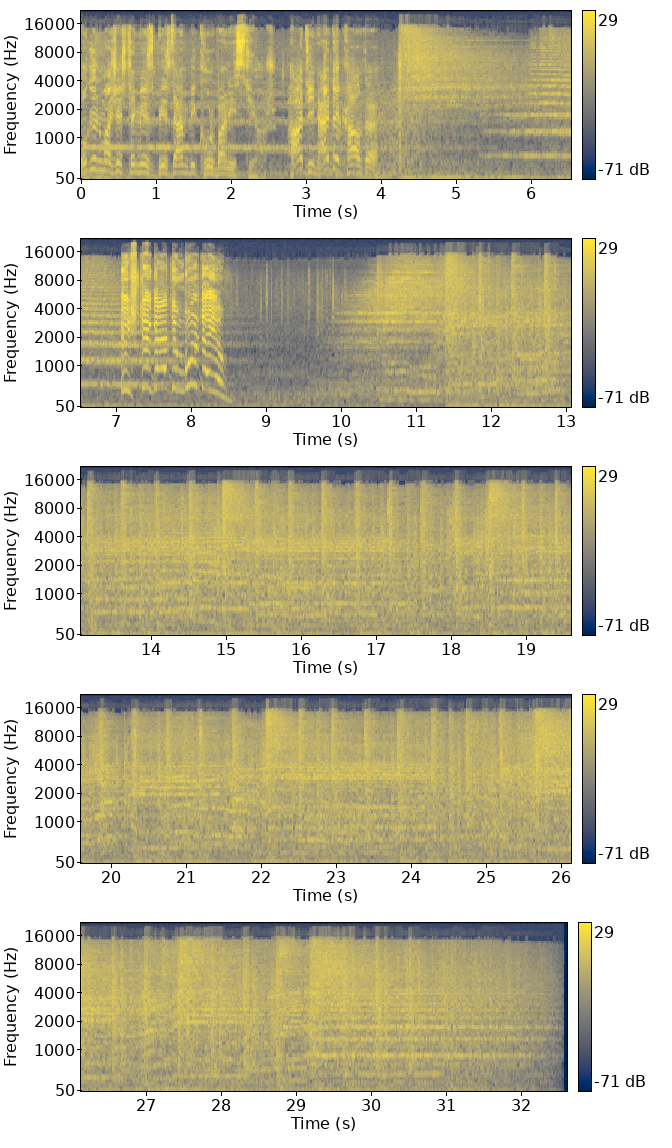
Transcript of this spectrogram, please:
Bugün majestemiz bizden bir kurban istiyor. Hadi nerede kaldı? İşte geldim buradayım.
